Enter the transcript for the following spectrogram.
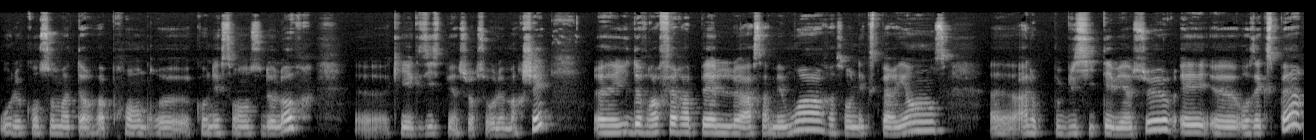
où le consommateur va prendre connaissance de l'offre qui existe bien sûr sur le marché. il devra faire appel à sa mémoire, à son expérience, à la publicité bien sûr et aux experts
